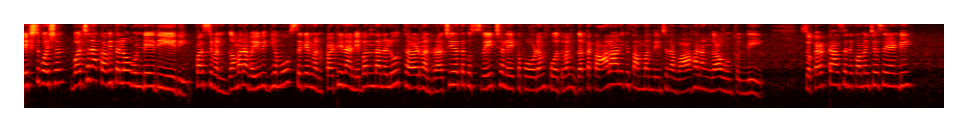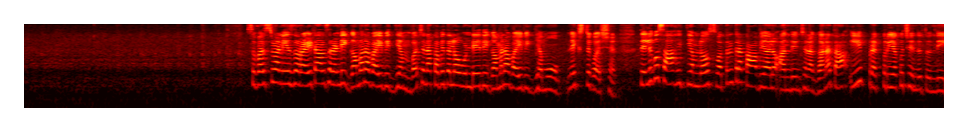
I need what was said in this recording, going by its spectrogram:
next question వచన కవితలో ఉండేది ఏది? ఫస్ట్ వన్ గమన వైవిధ్యము సెకండ్ వన్ కఠిన నిబంధనలు థర్డ్ వన్ రచయితకు స్వేచ్ఛ లేకపోవడం ఫోర్త్ వన్ గత కాలానికి సంబంధించిన వాహనంగా ఉంటుంది. సో కరెక్ట్ ఆన్సర్ని కామెంట్ చేసేయండి. So first one is the right answer అండి. గమన వైవిధ్యం. వచన కవితలో ఉండేది గమన వైవిధ్యము. నెక్స్ట్ క్వశ్చన్ తెలుగు సాహిత్యంలో స్వతంత్ర కావ్యాలు అందించిన ఘనత ఈ ప్రక్రియకు చెందుతుంది.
